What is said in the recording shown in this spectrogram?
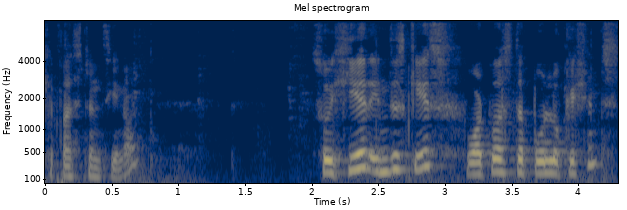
capacitance C0. So here in this case, what was the pole locations?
